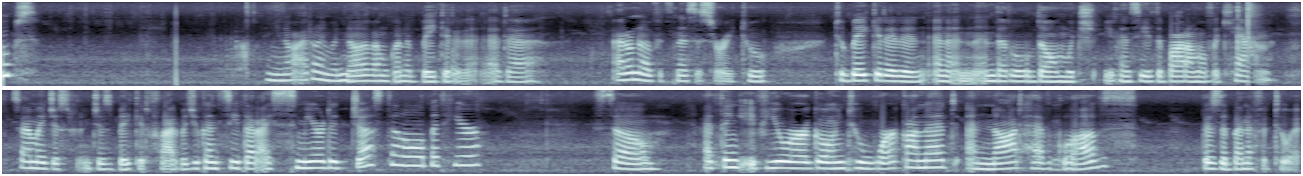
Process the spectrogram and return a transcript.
Oops. You know, I don't even know if I'm to bake it at a, at a I don't know if it's necessary to to bake it in, in, in, in that little dome, which you can see is the bottom of a can. So I might just, just bake it flat, but you can see that I smeared it just a little bit here. So I think if you are going to work on it and not have gloves, there's a benefit to it.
